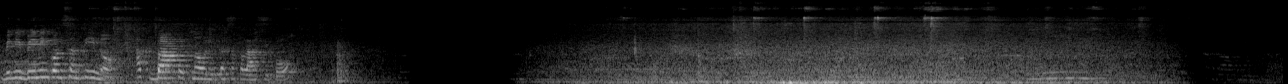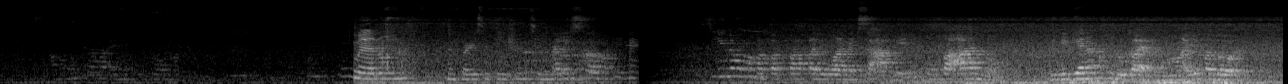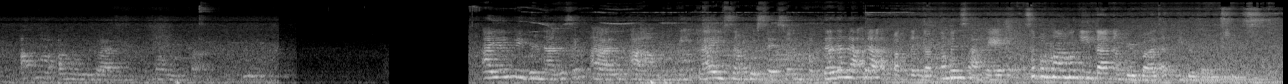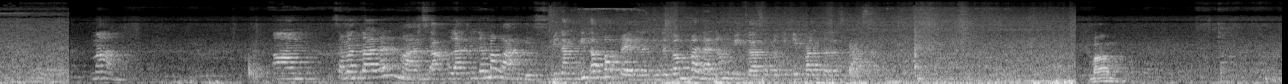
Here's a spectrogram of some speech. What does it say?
Binibining Constantino, at bakit nauli ka sa klase ko? Meron. Nag-recitation sila. Sino ang makapagpapaliwanag sa akin kung paano binigyan ng hulugan ng mga elemador ang kapangulugan ng wika? Ayon kay Bernardo et al., ang wika ay isang proseso ng pagdadala at pagtanggap ng mensahe sa pamamagitan ng verbal at illegal cues. Ma'am, um, samantala naman sa aklat ni Mangahis, binanggit ang papel na ginagampanan ng wika sa pagkikipagtalastasan. Ma'am,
